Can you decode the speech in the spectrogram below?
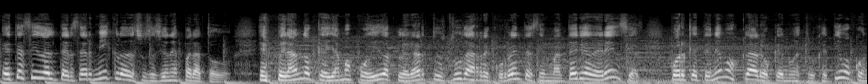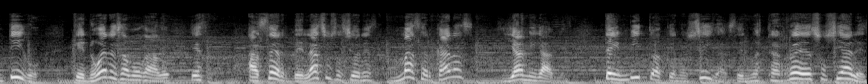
este ha sido el tercer micro de Sucesiones para Todo, esperando que hayamos podido aclarar tus dudas recurrentes en materia de herencias, porque tenemos claro que nuestro objetivo contigo, que no eres abogado, es hacer de las sucesiones más cercanas y amigables. Te invito a que nos sigas en nuestras redes sociales,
